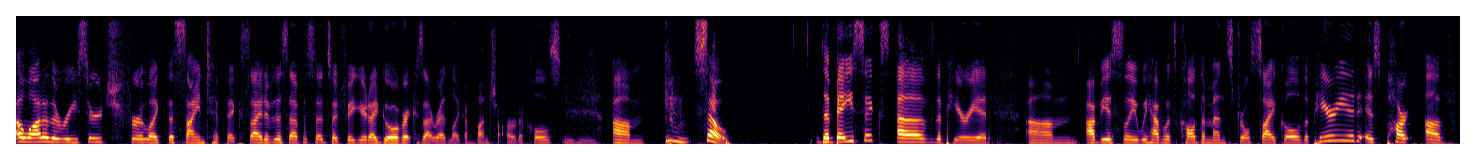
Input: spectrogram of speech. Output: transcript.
a lot of the research for like the scientific side of this episode so i figured i'd go over it because i read like a bunch of articles. Um so the basics of the period um, obviously we have what's called the menstrual cycle. The period is part of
